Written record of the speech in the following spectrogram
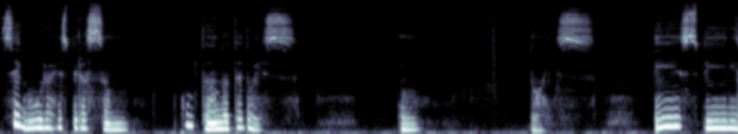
Segura a respiração, contando até dois. Um, dois. Expire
